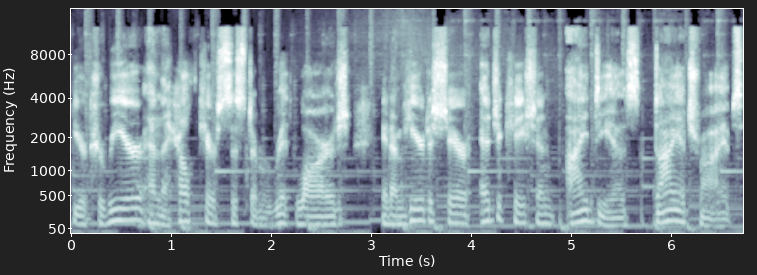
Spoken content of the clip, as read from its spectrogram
your career, and the healthcare system writ large. And I'm here to share education, ideas, diatribes,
